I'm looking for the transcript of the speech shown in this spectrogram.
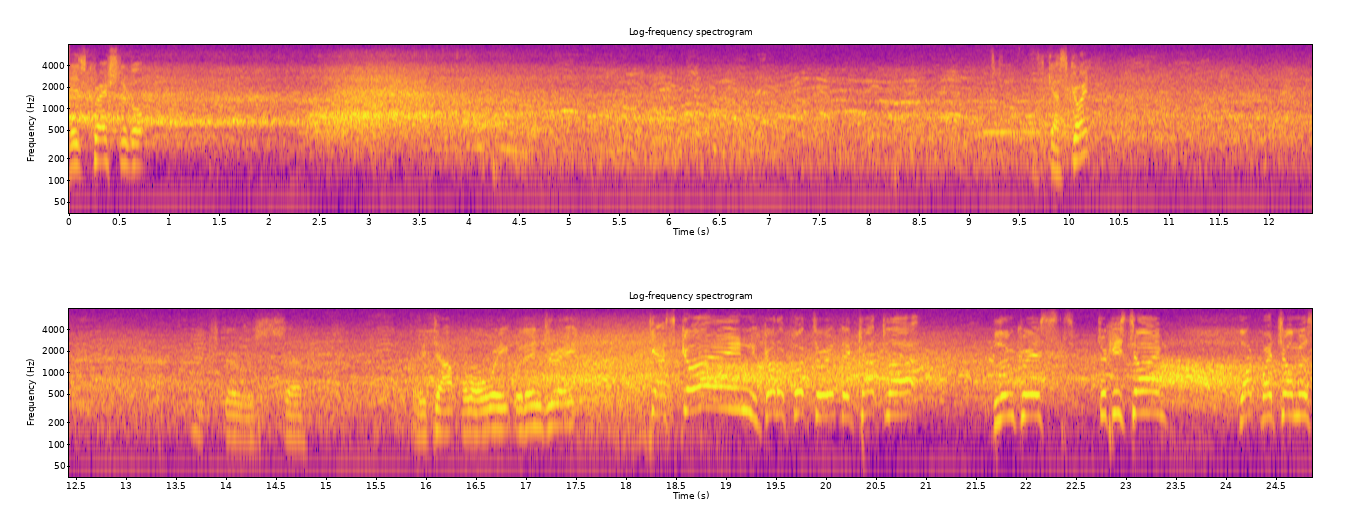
is questionable. It's Gascoigne. Webster was uh, very doubtful all week with injury. Gascoigne! got a foot to it, then Cutler, Blomqvist took his time, blocked by Thomas.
